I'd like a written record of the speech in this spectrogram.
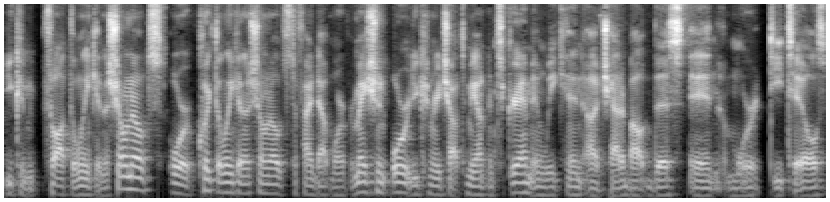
you can fill out the link in the show notes or click the link in the show notes to find out more information or you can reach out to me on instagram and we can uh, chat about this in more details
